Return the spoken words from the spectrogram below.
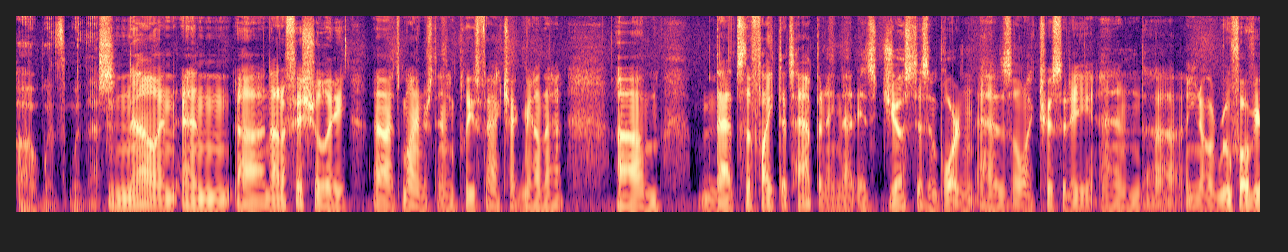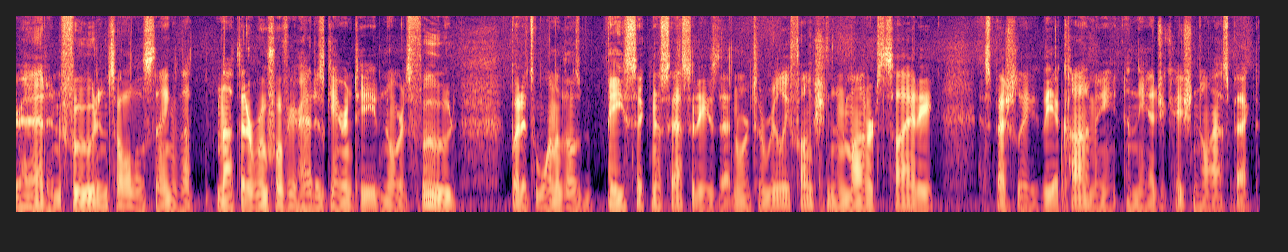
uh, with, with this. No, and and uh, not officially. Uh, it's my understanding. Please fact check me on that. Um, that's the fight that's happening. That it's just as important as electricity and uh, you know a roof over your head and food and so all those things. Not not that a roof over your head is guaranteed, nor is food, but it's one of those basic necessities that in order to really function in modern society, especially the economy and the educational aspect,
